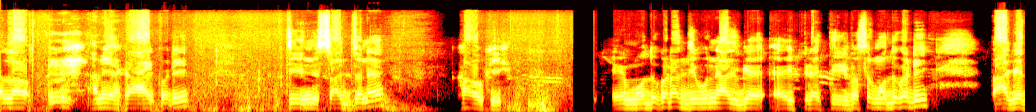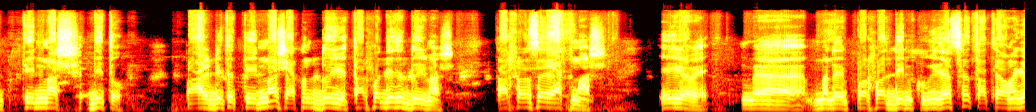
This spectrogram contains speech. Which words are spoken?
আল্লাহ আমি একা আয় করি তিন চারজনে খাও কি? এই মধু কাটার জীবনে আজকে এই প্রায় তিরিশ বছর মধু কাটি তা আগে তিন মাস দিত। পার দিত তিন মাস এখন দুই তারপর দিত দুই মাস তারপর আছে এক মাস। এইভাবে। মানে পরপর দিন কমে যাচ্ছে, তাতে আমাকে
